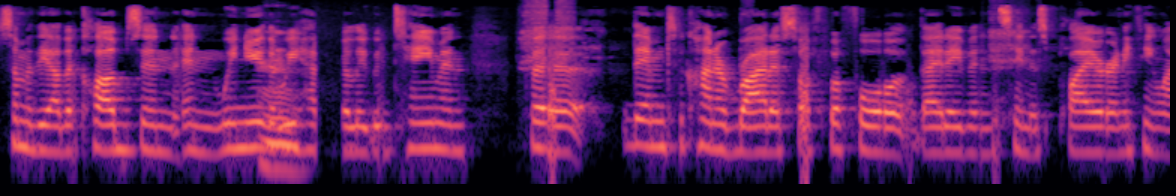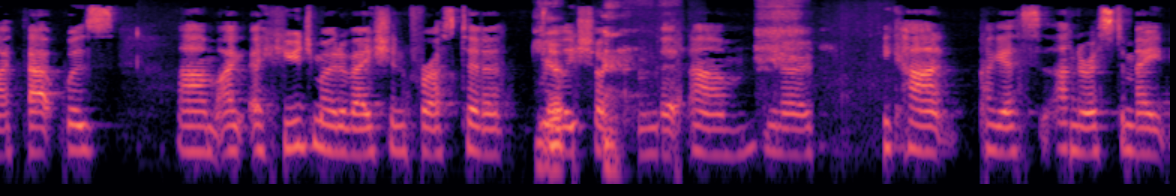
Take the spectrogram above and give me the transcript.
some of the other clubs, and and we knew that we Mm. had a really good team, and for them to kind of write us off before they'd even seen us play or anything like that was um, a, a huge motivation for us to really show them that um, you know you can't, I guess, underestimate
